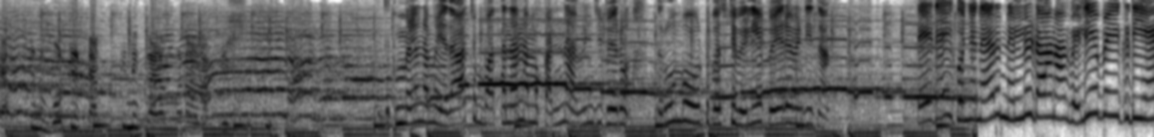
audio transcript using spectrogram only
டக்குன்னு போட்டு டக்குன்னு கிளம்பணும் ஆபீஸுக்கு இதுக்கு மேல நம்ம ஏதாச்சும் பார்த்தோம்னா நம்ம கண்ணு அவிஞ்சு இந்த ரூமை விட்டு ஃபர்ஸ்ட் வெளியே போயிட வேண்டியதான் டேய் டேய் கொஞ்ச நேரம் நில்லுடா. நான் வெளியே போய்க்கிடியே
